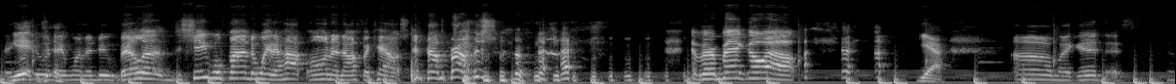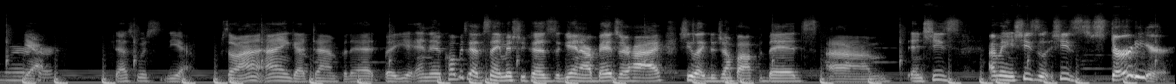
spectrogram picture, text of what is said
They yeah. do what they want to do. Bella, she will find a way to hop on and off a couch, and I promise you, if her back go out. yeah. Oh my goodness. Yeah. Her. That's what's yeah. So I, I ain't got time for that. But yeah, and then Kobe's got the same issue because again, our beds are high. She like to jump off the beds. Um, and she's I mean, she's she's sturdier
